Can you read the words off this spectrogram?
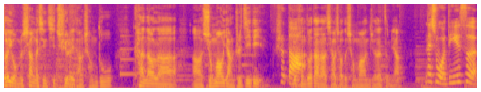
所以我们上个星期去了一趟成都，看到了啊、呃熊猫养殖基地，是的，有很多大大小小的熊猫，你觉得怎么样？那是我第一次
